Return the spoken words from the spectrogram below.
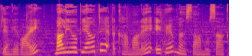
ပြန်ခဲ့ပါတယ်။မာလီကိုပြောင်းတဲ့အခါမှာလည်း Agrit Mansa Musa က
